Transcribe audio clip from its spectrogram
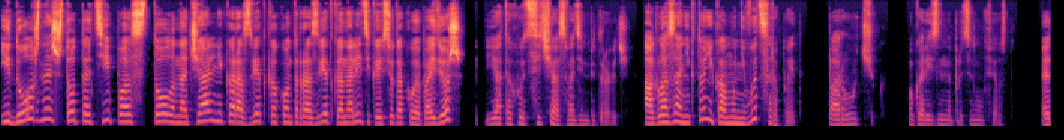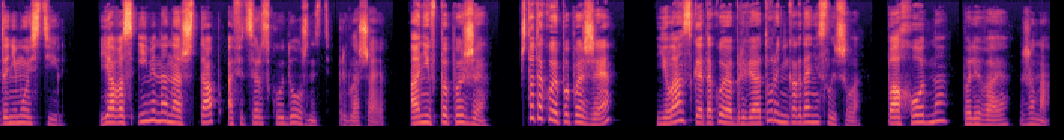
И должность что-то типа стола начальника, разведка, контрразведка, аналитика и все такое. Пойдешь? Я-то хоть сейчас, Вадим Петрович. А глаза никто никому не выцарапает? Поручик, укоризненно протянул Фест. Это не мой стиль. Я вас именно на штаб офицерскую должность приглашаю, а не в ППЖ. Что такое ППЖ? Еланская такой аббревиатуры никогда не слышала. Походно-полевая жена.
